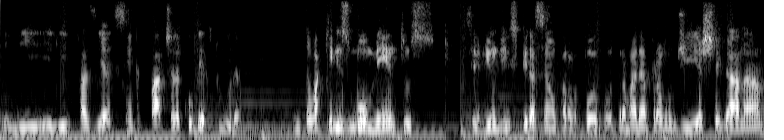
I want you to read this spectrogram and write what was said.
ele, ele fazia sempre parte da cobertura. Então aqueles momentos serviam de inspiração. Eu falava, pô, vou trabalhar para um dia chegar na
